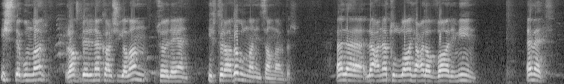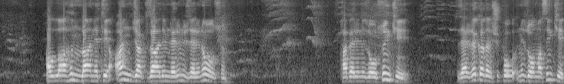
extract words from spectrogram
İşte bunlar Rablerine karşı yalan söyleyen, iftirada bulunan insanlardır. Ela la'netullahi ala zalimin. Evet, Allah'ın laneti ancak zalimlerin üzerine olsun. Haberiniz olsun ki, zerre kadar şüpheniz olmasın ki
